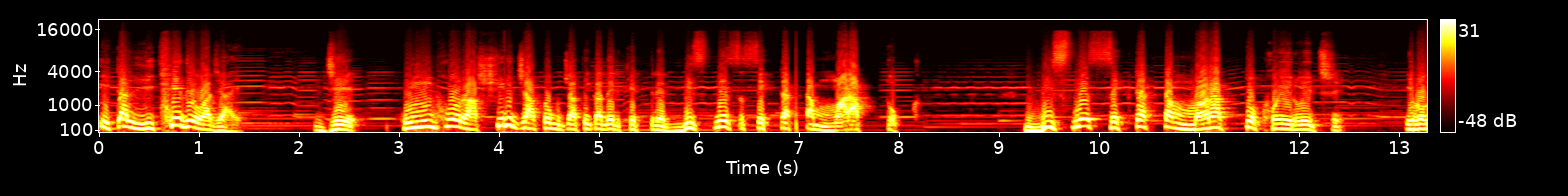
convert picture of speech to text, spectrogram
এটা লিখে দেওয়া যায় যে কুম্ভ রাশির জাতক জাতিকাদের ক্ষেত্রে বিজনেস সেক্টরটা মারাত্মক। বিজনেস সেক্টরটা মারাত্মক হয়ে রয়েছে। এবং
